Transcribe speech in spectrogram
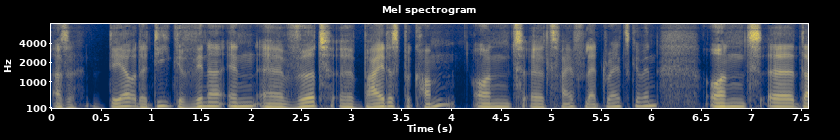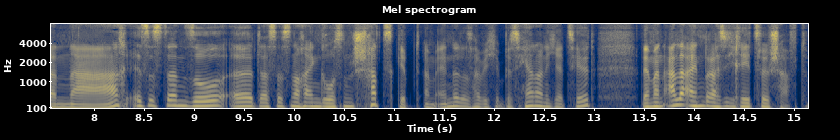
Also der oder die Gewinnerin äh, wird äh, beides bekommen und äh, zwei Flatrates gewinnen. Und äh, danach ist es dann so, äh, dass es noch einen großen Schatz gibt am Ende. Das habe ich bisher noch nicht erzählt. Wenn man alle 31 Rätsel schafft,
